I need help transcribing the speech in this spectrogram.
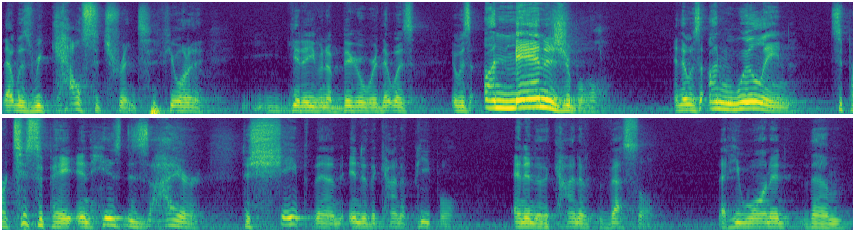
that was recalcitrant, if you want to get even a bigger word, that was, it was unmanageable and that was unwilling to participate in his desire to shape them into the kind of people and into the kind of vessel that he wanted them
